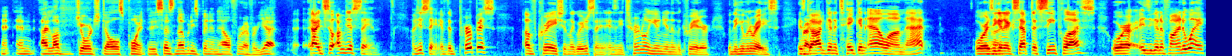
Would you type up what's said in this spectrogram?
And, and I love George Dole's point that he says nobody's been in hell forever yet. I, so I'm just saying, I'm just saying, if the purpose of creation, like we were just saying, is an eternal union of the Creator with the human race, is Right. God going to take an L on that, or is he going to accept a C plus, or is he going to find a way?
